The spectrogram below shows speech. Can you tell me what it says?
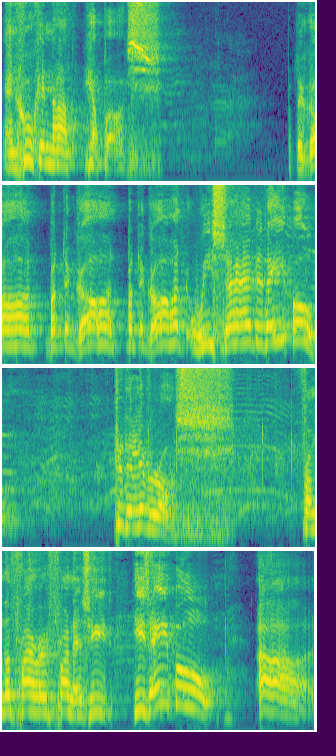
and who cannot help us. But the God, but the God, but the God we serve is able to deliver us from the fiery furnace. He, he's able uh,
